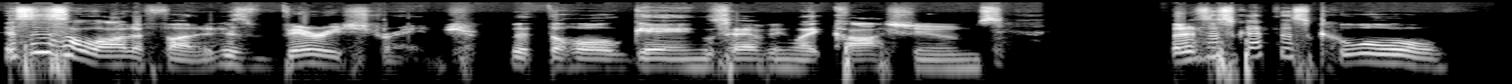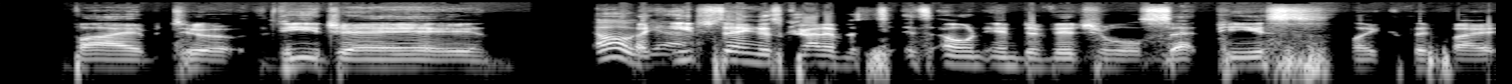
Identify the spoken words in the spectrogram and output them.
This is a lot of fun. It is very strange with the whole gangs having like costumes, but it's just got this cool vibe to it. The DJ and Oh, like yeah. each thing is kind of its, its own individual set piece. Like they fight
